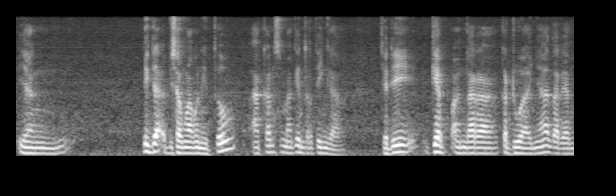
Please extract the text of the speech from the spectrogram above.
yang tidak bisa melakukan itu akan semakin tertinggal. Jadi gap antara keduanya antara yang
